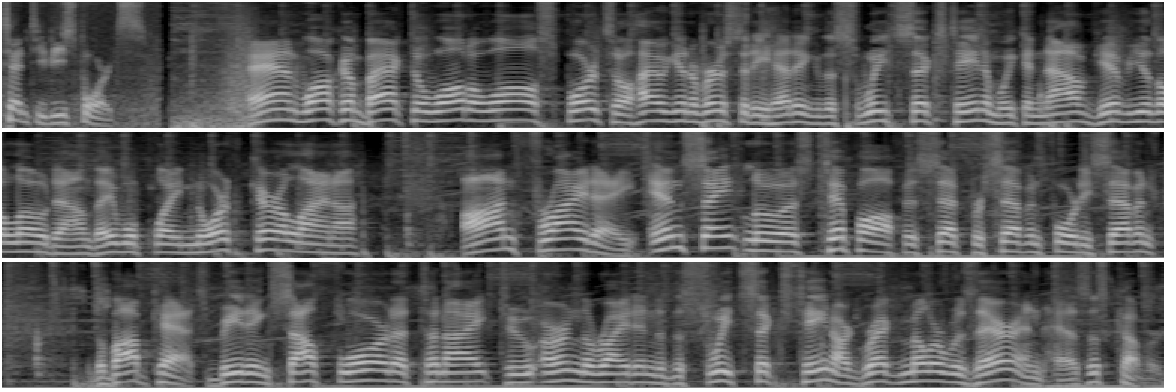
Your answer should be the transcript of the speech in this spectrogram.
10 TV Sports. And welcome back to Wall to Wall Sports. Ohio University heading to the Sweet 16, and we can now give you the lowdown. They will play North Carolina on Friday in St. Louis. Tip-off is set for 747. The Bobcats beating South Florida tonight to earn the right into the Sweet 16. Our Greg Miller was there and has us covered.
